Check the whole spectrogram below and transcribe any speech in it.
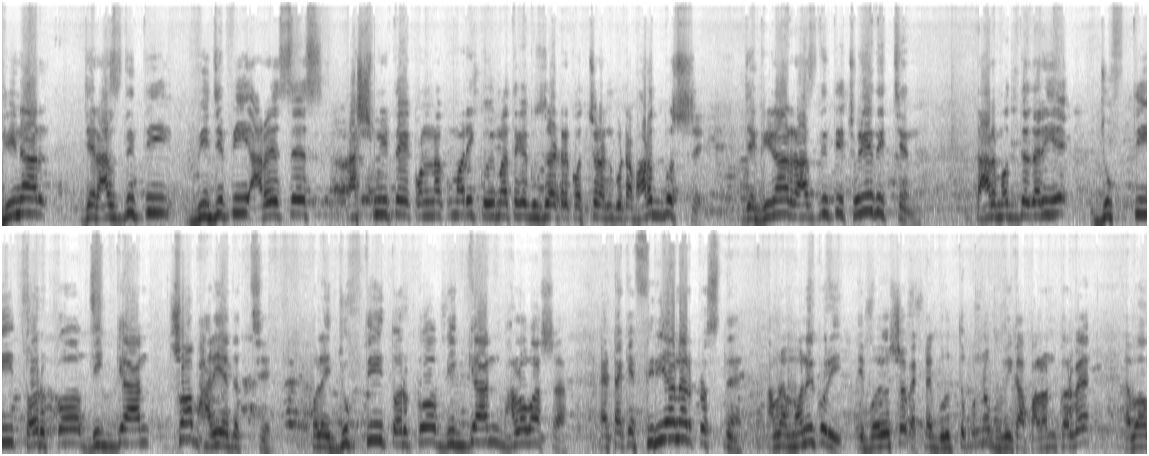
ঘৃণার যে রাজনীতি, বিজেপি, আরএসএস, কাশ্মীর থেকে কন্যাকুমারী, কুইমা থেকে গুজরাটের কচ্চরান গোটা ভারতবর্ষে যে ঘৃণার রাজনীতি ছড়িয়ে দিচ্ছেন তার মধ্যে দাঁড়িয়ে যুক্তি, তর্ক, বিজ্ঞান সব হারিয়ে যাচ্ছে। ফলে যুক্তি, তর্ক, বিজ্ঞান, ভালোবাসা এটাকে ফিরিয়ে আনার প্রশ্নে আমরা মনে করি এই বই উৎসব একটা গুরুত্বপূর্ণ ভূমিকা পালন করবে এবং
